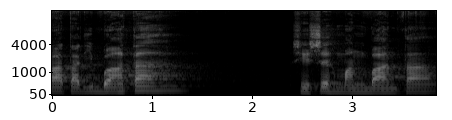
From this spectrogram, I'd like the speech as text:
kata di bata sisih man banta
